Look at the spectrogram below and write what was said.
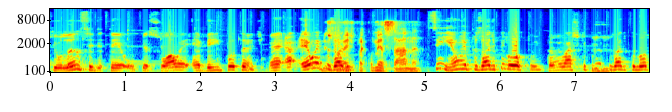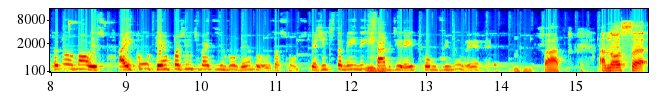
que o lance de ter o pessoal é, é bem importante. É, é um episódio. Principalmente pra começar, né? Sim, é um episódio piloto. Então eu acho que para um Uhum. episódio piloto é normal isso. Aí com o tempo a gente vai desenvolvendo os assuntos. Que a gente também nem Uhum. sabe direito como desenvolver, né? Fato. A nossa.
